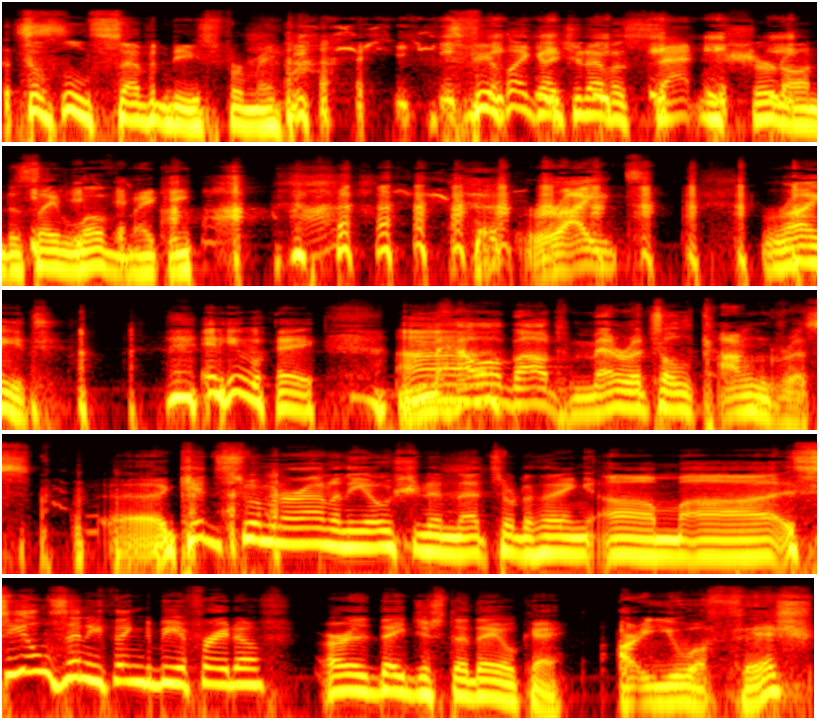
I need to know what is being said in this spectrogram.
It's a little seventies for me. I feel like I should have a satin shirt on to say love making. right, right. Anyway, uh, how about marital congress? uh, kids swimming around in the ocean and that sort of thing. Um, uh, seals anything to be afraid of, or are they just are they okay? Are you a fish?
